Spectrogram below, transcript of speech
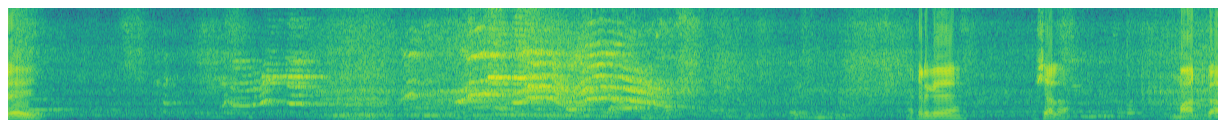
ఏయ్. ఎక్కడికి? విశాల? మార్ట్కా?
